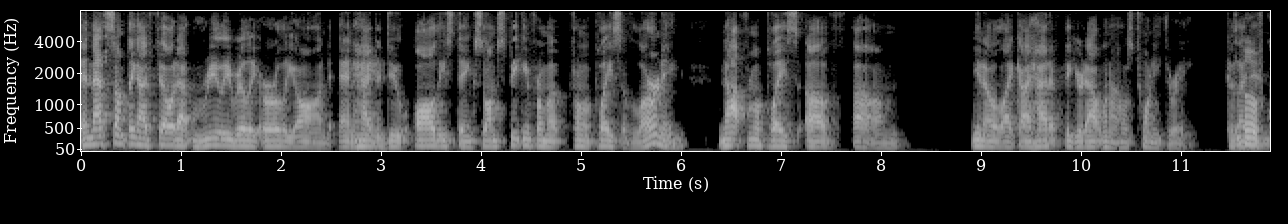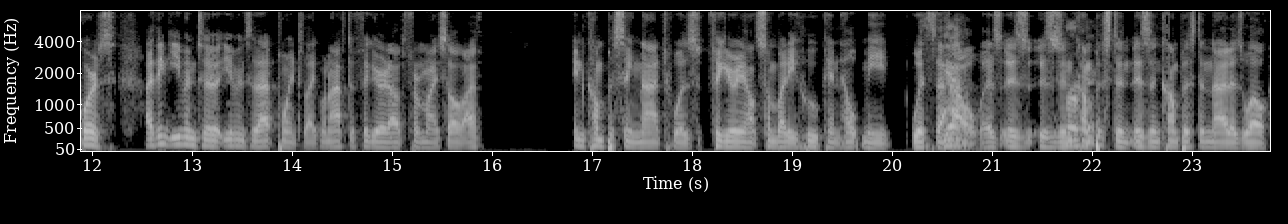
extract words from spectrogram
and that's something i failed at really really early on and had to do all these things so i'm speaking from a from a place of learning not from a place of um you know like i had it figured out when i was 23 because i no, didn't. of course. I think even to even to that point, like when I have to figure it out for myself, I've encompassing that was figuring out somebody who can help me with the Yeah. how is is is Perfect. encompassed in is encompassed in that as well.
